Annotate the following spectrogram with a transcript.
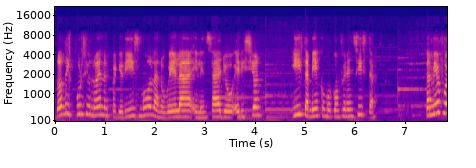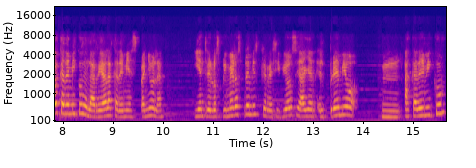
donde incursionó en el periodismo, la novela, el ensayo, edición y también como conferencista. También fue académico de la Real Academia Española y entre los primeros premios que recibió se hallan el Premio mm, Académico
